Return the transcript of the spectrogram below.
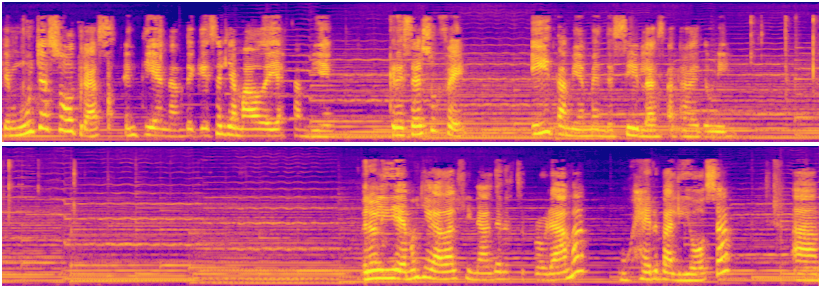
que muchas otras entiendan de que es el llamado de ellas también, crecer su fe y también bendecirlas a través de mí. Bueno, Lidia, hemos llegado al final de nuestro programa, Mujer Valiosa. Ah,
